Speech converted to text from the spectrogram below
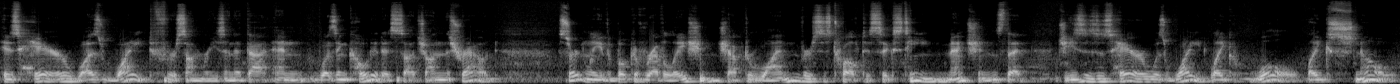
his hair was white for some reason at that and was encoded as such on the shroud. Certainly, the book of Revelation, chapter 1, verses 12 to 16, mentions that Jesus' hair was white, like wool, like snow.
